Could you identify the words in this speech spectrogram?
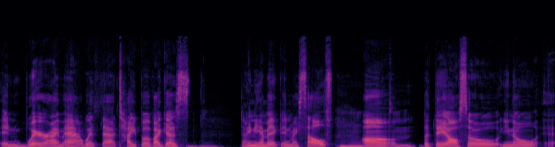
and where I'm at with that type of, I guess, mm-hmm. dynamic in myself, um, but they also, you know, eh,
